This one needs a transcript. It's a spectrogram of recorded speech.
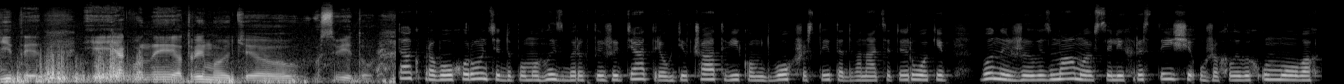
діти і як вони отримують е, освіту. Так, правоохоронці допомогли зберегти життя трьох дівчат віком 2, 6 та 12 років. Вони жили з мамою в селі Хрестище у жахливих умовах.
